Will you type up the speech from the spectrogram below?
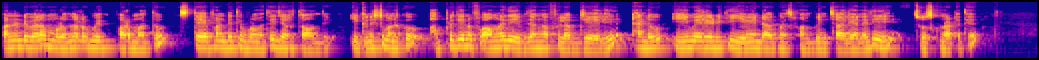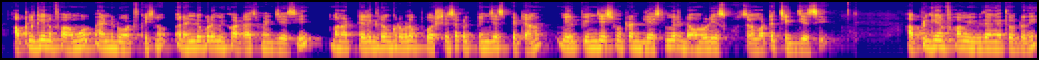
పన్నెండు వేల మూడు వందలకు మీకు పర్ మంత్ స్టే ఫండ్ అయితే ఇవ్వడం అయితే జరుగుతూ ఉంది. ఇక నెక్స్ట్ మనకు అప్లికేషన్ ఫామ్ అనేది ఏ విధంగా ఫిలప్ చేయాలి? అండ్ ఈమెయిల్ ఐడికి ఏమేమి డాక్యుమెంట్స్ పంపించాలి అనేది చూసుకున్నట్టయితే అప్లికేషన్ ఫాము అండ్ నోటిఫికేషన్ రెండు కూడా మీకు అటాచ్మెంట్ చేసి మన టెలిగ్రామ్ గ్రూప్లో పోస్ట్ చేసి అక్కడ పిన్ చేసి పెట్టాను. మీరు పిన్ చేసినటువంటి లిస్ట్ మీరు డౌన్లోడ్ చేసుకోవచ్చు అనమాట చెక్ చేసి. అప్లికేషన్ ఫామ్ ఈ విధంగా అయితే ఉంటుంది?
